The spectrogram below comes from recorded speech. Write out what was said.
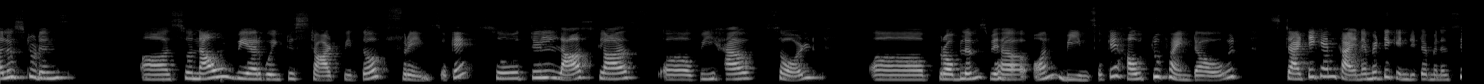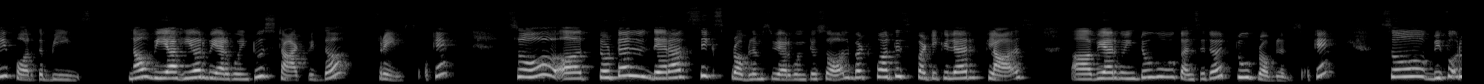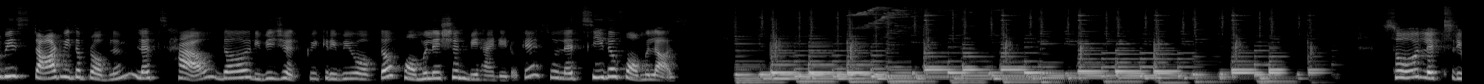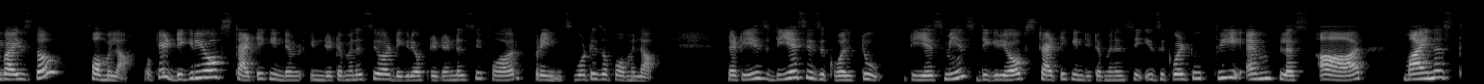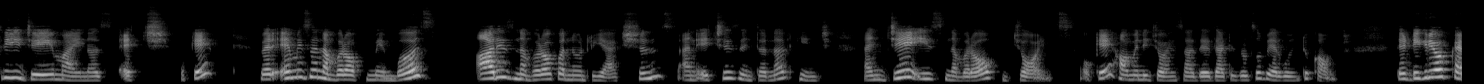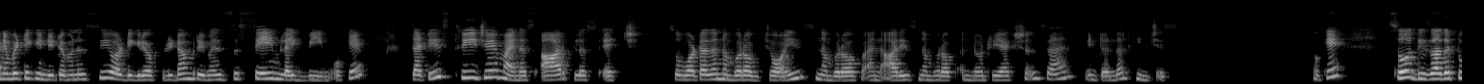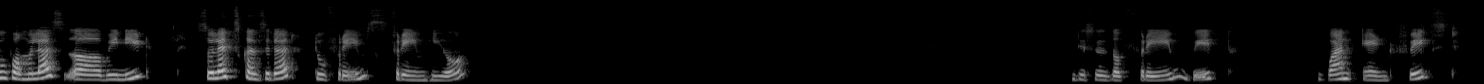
hello students. Uh, so now we are going to start with the frames okay? So till last class uh, we have solved uh, problems we have on beams okay? How to find out static and kinematic indeterminacy for the beams. Now we are here we are going to start with the frames okay? So uh, total there are six problems we are going to solve but for this particular class uh, we are going to consider two problems okay so before we start with the problem, let's have the revision, quick review of the formulation behind it. Okay, so let's see the formulas. So let's revise the formula. Okay, degree of static indeterminacy or degree of redundancy for frames. What is the formula? That is ds is equal to ds means degree of static indeterminacy is equal to 3m plus r minus 3j minus h okay? Where m is the number of members r is number of unknown reactions and h is internal hinge and j is number of joints okay? How many joints are there? That is also we are going to count. The degree of kinematic indeterminacy or degree of freedom remains the same like beam okay? That is 3j minus r plus h. So what are the number of joints? Number of and r is number of unknown reactions and internal hinges okay so these are the two formulas uh, we need. So let's consider two frames. Frame here. This is the frame with one end fixed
